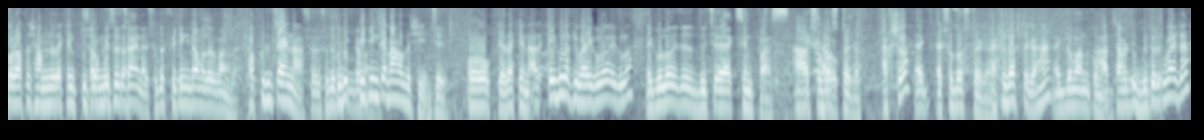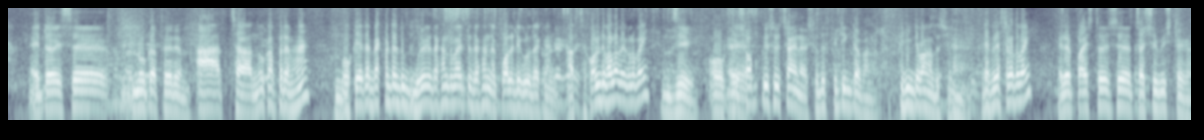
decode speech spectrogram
করা আছে সামনে দেখেন কি সবকিছু চমৎকার। চাই না শুধু ফিটিংটা আমাদের বাংলা। সবকিছু চাই না শুধু ফিটিংটা বাংলাদেশি? জি। ওকে দেখেন আর এগুলো কি ভাই এগুলো এগুলো? এগুলো এই যে দুই এক সেন্ট পাঁচ একশো দশ আচ্ছা, টাকা। একশো? এক- একশো দশ টাকা। একশো দশ টাকা হ্যাঁ? একদম আনকমন আচ্ছা আমি একটু ভিতরে ভাই এটা। এটা হচ্ছে নৌকা ফেরেম। আচ্ছা নৌকা প্রেম হ্যাঁ? ওকে এটা ব্যাকপ্যাকটা একটু ঘুরে দেখান তো ভাই একটু দেখেন কোয়ালিটি গুলো দেখেন। আচ্ছা কোয়ালিটি ভালো হবে এগুলো ভাই? জি. এই সবকিছু চাই না শুধু ফিটিংটা বাংলা। ফিটিংটা বাংলাদেশি। এটা প্রাইসটা কত ভাই? এটার প্রাইসটা হচ্ছে চারশো বিশ টাকা।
